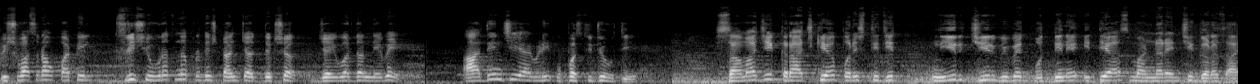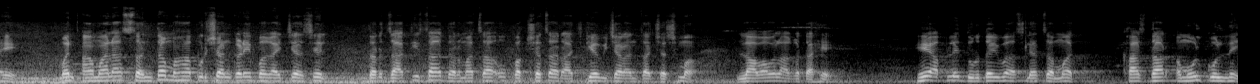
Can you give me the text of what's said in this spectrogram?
विश्वासराव पाटील श्री शिवरत्न प्रतिष्ठानचे अध्यक्ष जयवर्धन नेवे आदींची यावेळी उपस्थिती होती. सामाजिक राजकीय परिस्थितीत निरचीर विवेक बुद्धीने इतिहास मांडणाऱ्यांची गरज आहे. पण आम्हाला संत महापुरुषांकडे बघायचे असेल तर जातीचा धर्माचा व पक्षाचा राजकीय विचारांचा चष्मा लावावा लागत आहे. हे आपले दुर्दैव असल्याचं मत खासदार अमोल कोल्हे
